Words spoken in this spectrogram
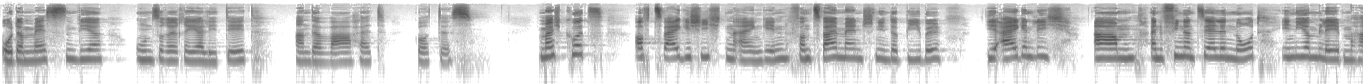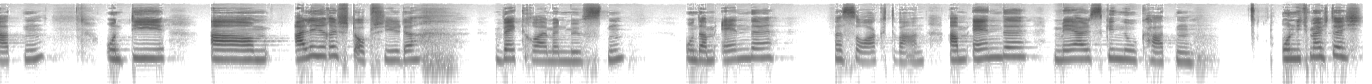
oder messen wir unsere Realität an der Wahrheit Gottes? Ich möchte kurz auf zwei Geschichten eingehen von zwei Menschen in der Bibel, die eigentlich ähm, eine finanzielle Not in ihrem Leben hatten und die ähm, alle ihre Stoppschilder wegräumen müssten und am Ende versorgt waren, am Ende mehr als genug hatten. Und ich möchte euch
